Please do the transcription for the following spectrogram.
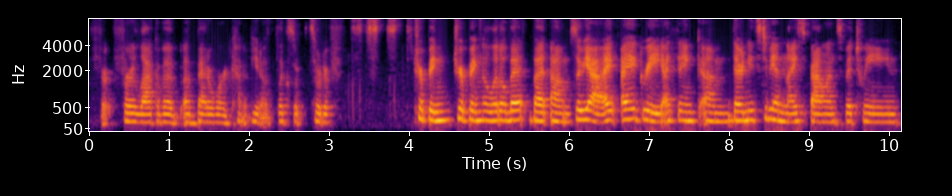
for for lack of a, a, better word, kind of you know like sort, sort of tripping tripping a little bit but um, so yeah I, I agree. I think um, there needs to be a nice balance between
